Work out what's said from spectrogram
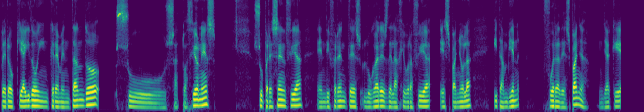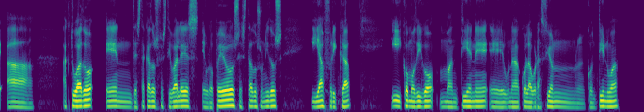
pero que ha ido incrementando sus actuaciones su presencia en diferentes lugares de la geografía española y también fuera de España, ya que ha actuado en destacados festivales europeos, Estados Unidos y África y como digo mantiene eh, una colaboración continua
